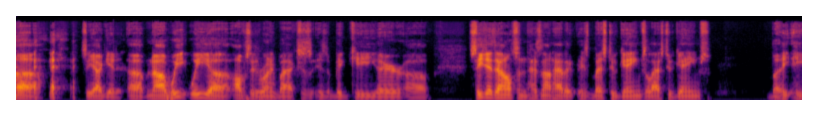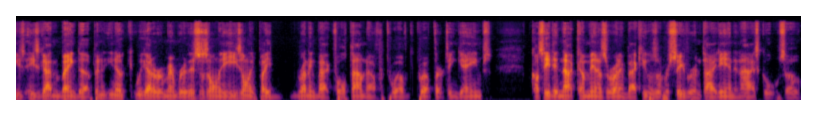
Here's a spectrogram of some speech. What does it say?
uh, I get it. Uh, now we we uh, obviously the running backs is, is a big key there. Uh, C.J. Donaldson has not had a, his best two games, the last two games, but he, he's he's gotten banged up, and you know we got to remember this is only he's only played running back full time now for 12, 12, 13 games because he did not come in as a running back. He was a receiver and tight end in high school, so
